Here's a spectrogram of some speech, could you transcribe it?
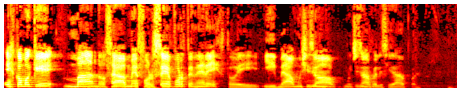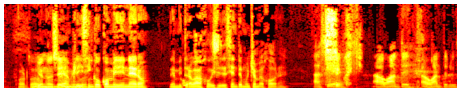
es como que, man, o sea, me esforcé por tener esto y, y me da muchísima, muchísima felicidad, pues. Por dos. Yo no sé, Play amigos. 5 con mi dinero de mi trabajo y se siente mucho mejor, ¿eh? Así Sí, es. Aguante, aguante, Luis.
